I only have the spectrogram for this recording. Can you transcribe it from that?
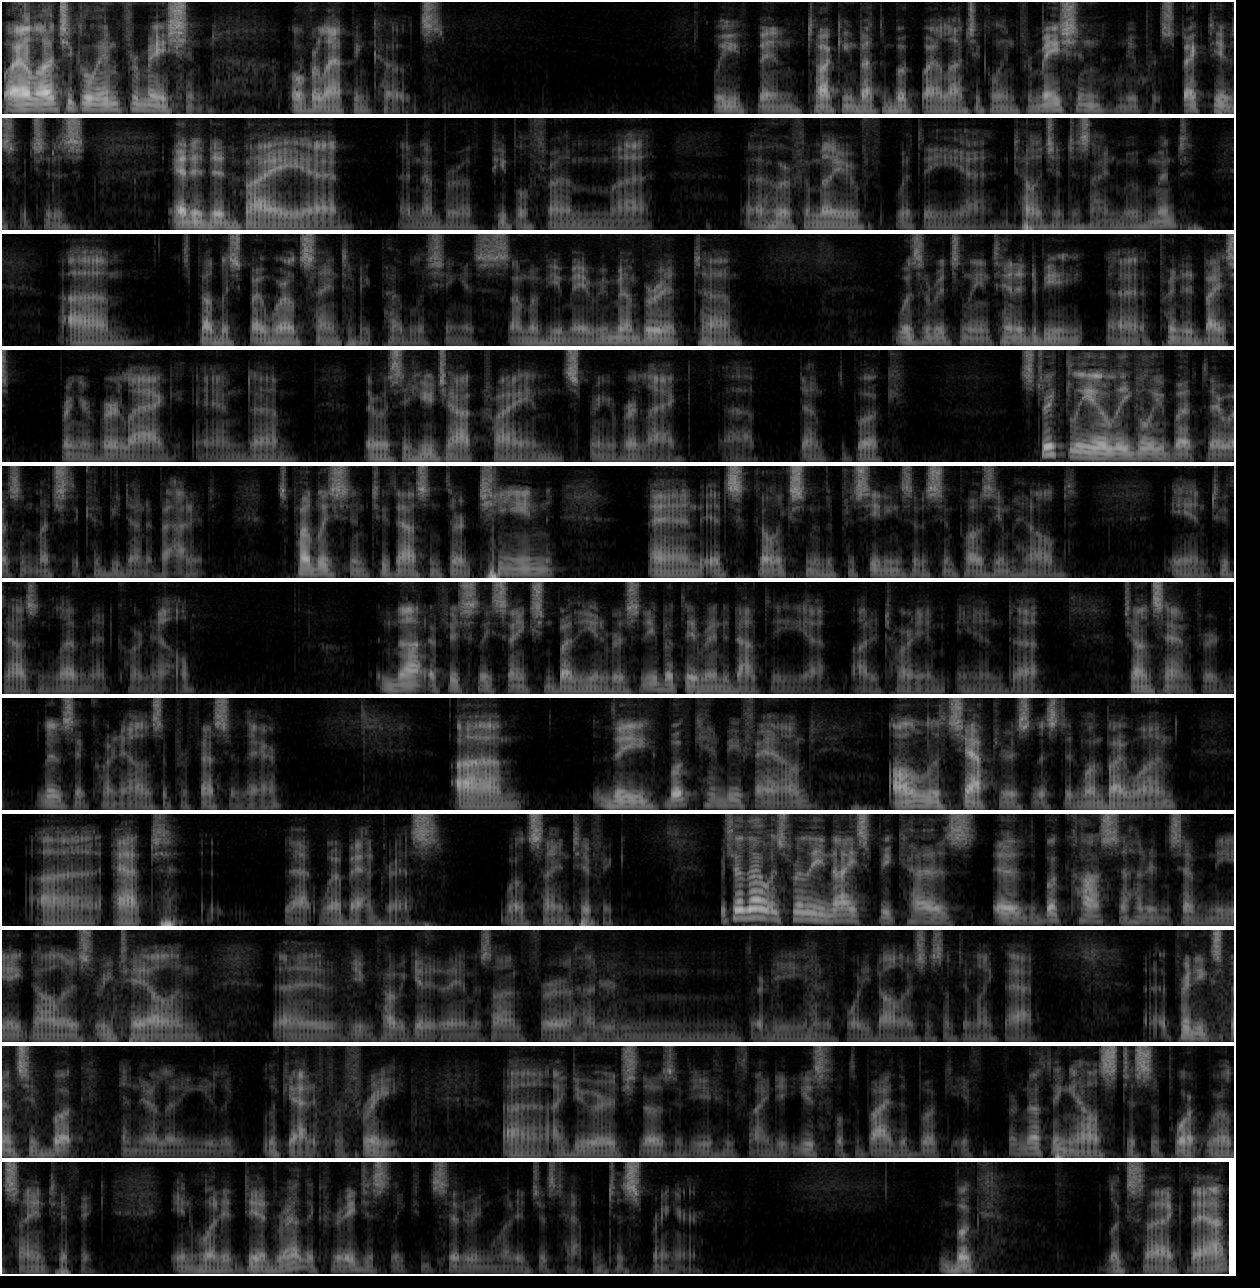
Biological information, overlapping codes. We've been talking about the book Biological Information, New Perspectives, which is edited by uh, a number of people from uh, uh, who are familiar with the uh, intelligent design movement. Um, it's published by World Scientific Publishing, as some of you may remember. It um, was originally intended to be uh, printed by Springer Verlag, and um, there was a huge outcry, and Springer Verlag uh, dumped the book strictly illegally, but there wasn't much that could be done about it. It was published in 2013, and it's a collection of the proceedings of a symposium held in 2011 at Cornell. Not officially sanctioned by the university, but they rented out the uh, auditorium, and uh, John Sanford lives at Cornell as a professor there. Um, the book can be found, all the chapters listed one by one, uh, at that web address, World Scientific, which I thought was really nice because uh, the book costs $178 retail, and uh, you can probably get it at Amazon for $130, $140 or something like that. A pretty expensive book, and they're letting you look, look at it for free. Uh, I do urge those of you who find it useful to buy the book, if for nothing else, to support World Scientific in what it did rather courageously, considering what had just happened to Springer. The book looks like that.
